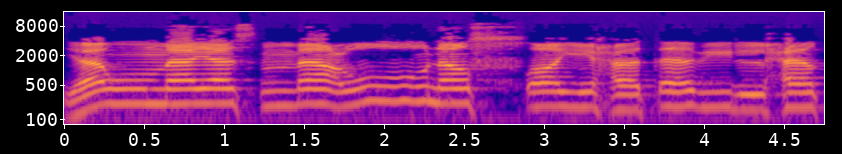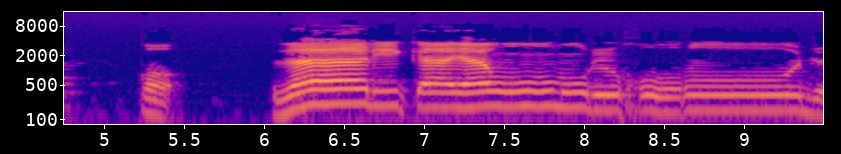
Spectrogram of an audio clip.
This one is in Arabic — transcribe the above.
يَوْمَ يَسْمَعُونَ الصَّيْحَةَ بِالْحَقِّ ۚ ذَٰلِكَ يَوْمُ الْخُرُوجِ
